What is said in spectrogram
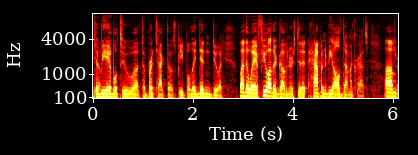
to be able to uh, to protect those people. They didn't do it. By the way, a few other governors did it. Happened to be all Democrats. Um,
